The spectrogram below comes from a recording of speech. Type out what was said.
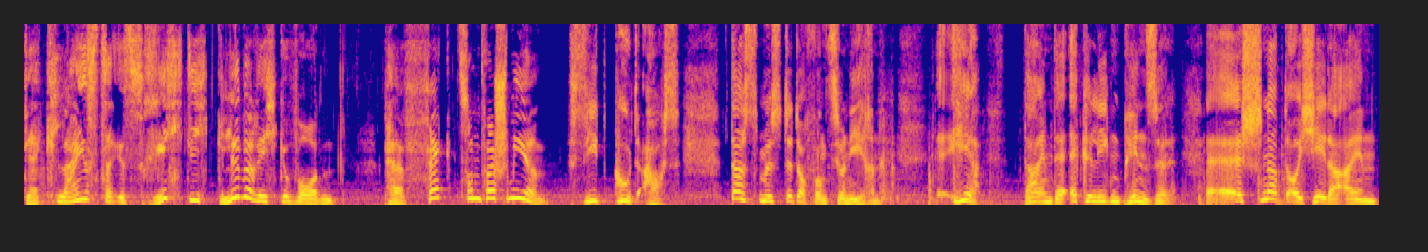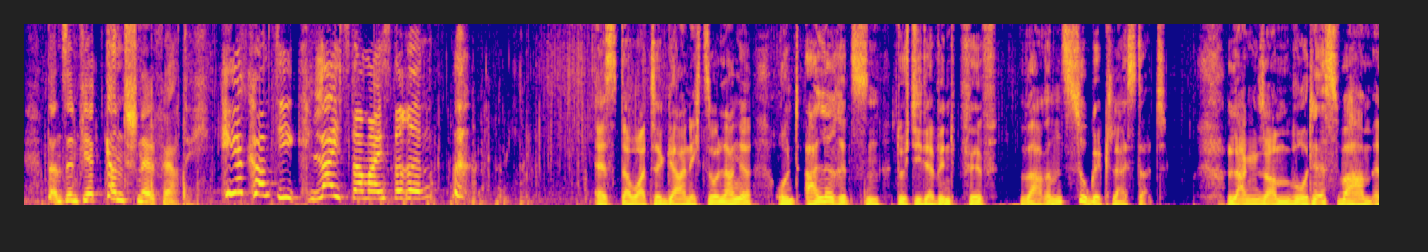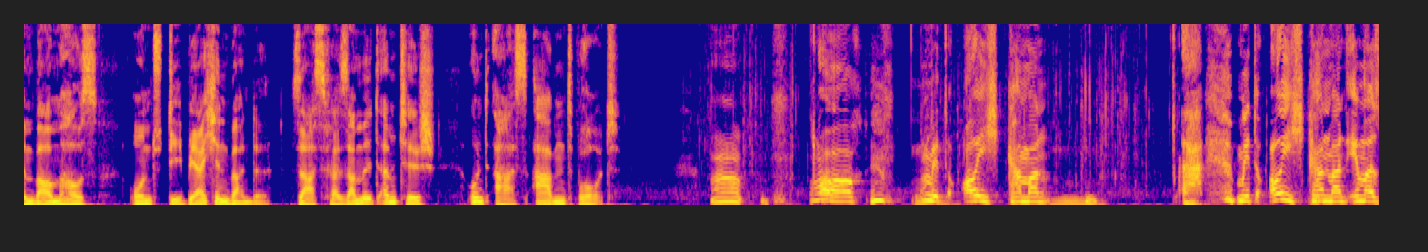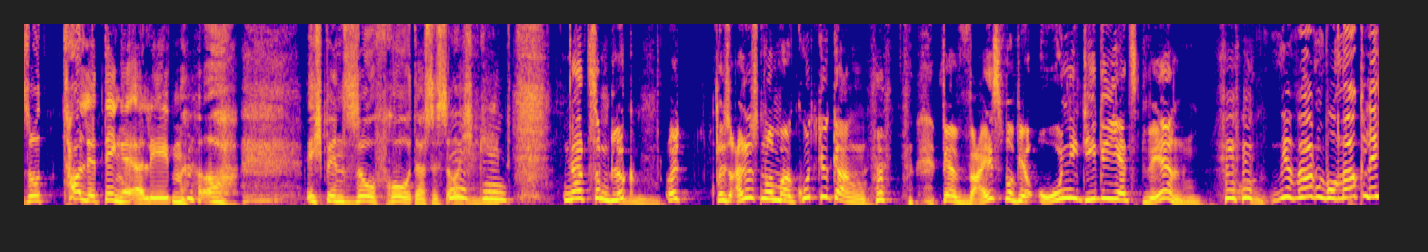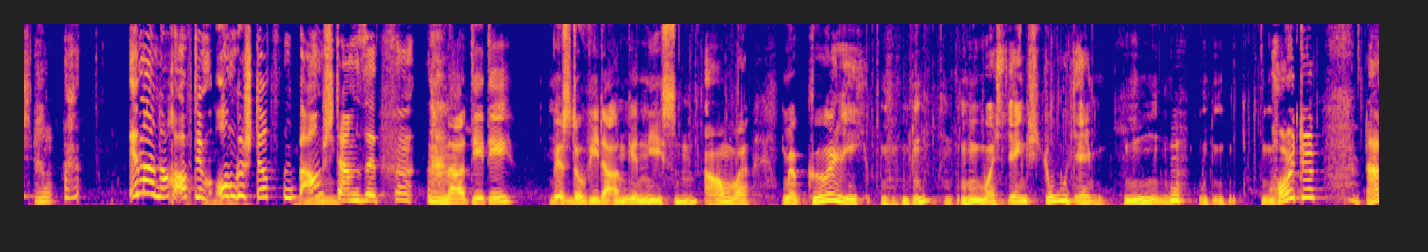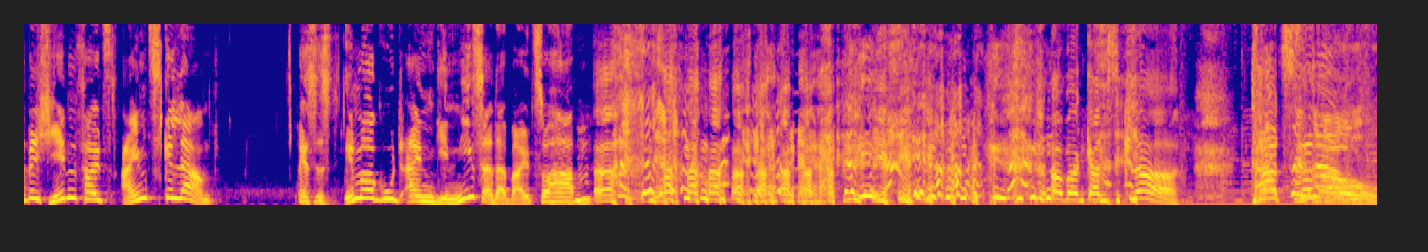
der Kleister ist richtig glibberig geworden. Perfekt zum Verschmieren. Sieht gut aus. Das müsste doch funktionieren. Äh, Hier, da in der Ecke liegen Pinsel. Äh, Schnappt euch jeder ein, dann sind wir ganz schnell fertig. Hier kommt die Kleistermeisterin. Es dauerte gar nicht so lange und alle Ritzen, durch die der Wind pfiff, waren zugekleistert. Langsam wurde es warm im Baumhaus und die Bärchenbande saß versammelt am Tisch und aß Abendbrot. Och, mit euch kann man. Ah, Mit euch kann man immer so tolle Dinge erleben. Oh, ich bin so froh, dass es euch gibt. Na, zum Glück ist alles noch mal gut gegangen. Wer weiß, wo wir ohne Didi jetzt wären. Wir würden womöglich immer noch auf dem umgestürzten Baumstamm sitzen. Na, Didi, bist du wieder am Genießen? Aber natürlich. Was denkst du denn? Hm? Heute habe ich jedenfalls eins gelernt. Es ist immer gut, einen Genießer dabei zu haben. Aber ganz klar. Tatze drauf!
